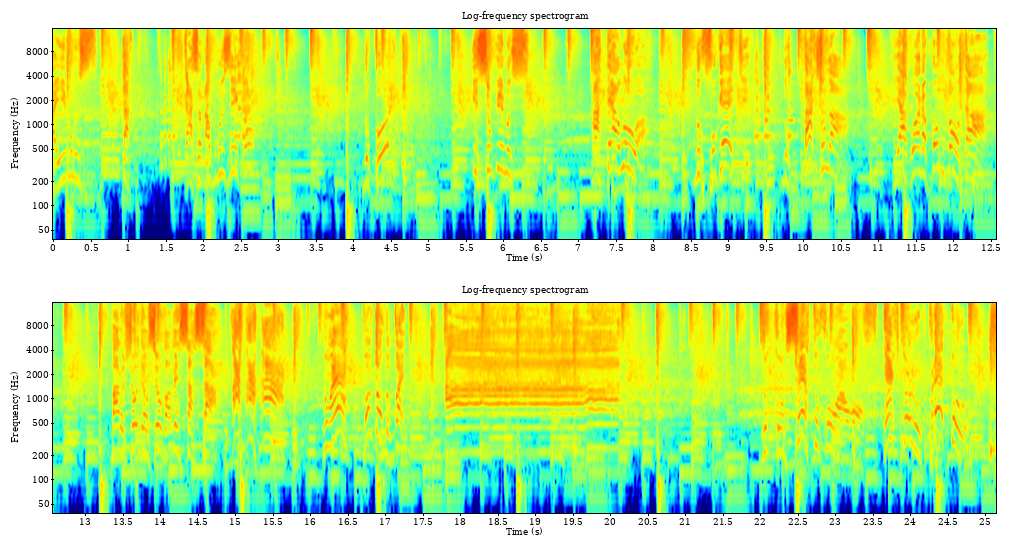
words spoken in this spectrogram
Saímos da Casa da Música, no Porto, e subimos até a Lua, no foguete, no Taxuná. E agora vamos voltar para o show de Alceu Valença Sassá. Não é? Vamos todo mundo, vai. Ah, no concerto com a Orquestra no Preto.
